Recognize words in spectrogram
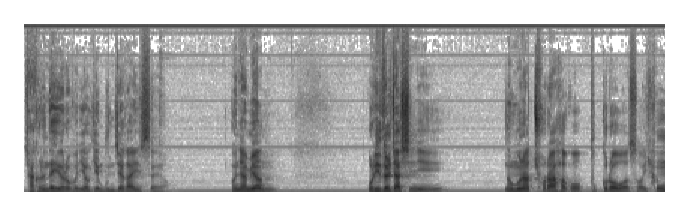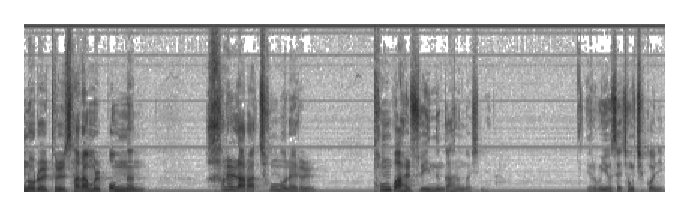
자, 그런데 여러분 여기에 문제가 있어요. 뭐냐면 우리들 자신이 너무나 초라하고 부끄러워서 향로를 들 사람을 뽑는 하늘나라 청문회를 통과할 수 있는가 하는 것입니다. 여러분 요새 정치권이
